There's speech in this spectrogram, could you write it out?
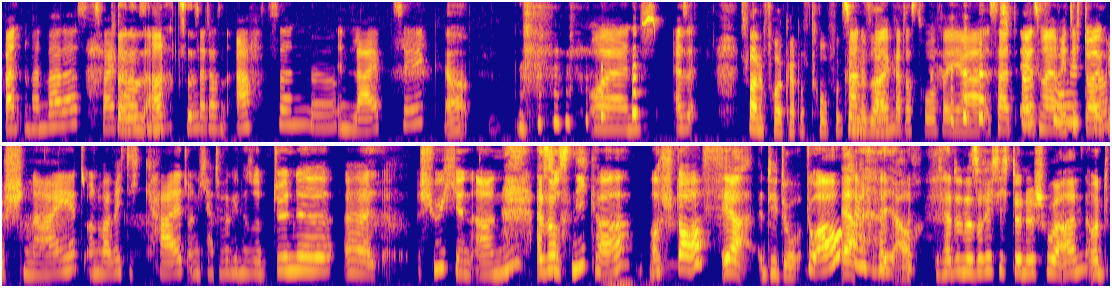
wann, wann war das? 2018. 2018 Ja. in Leipzig. Ja, Und also es war eine Vollkatastrophe, es war eine. Vollkatastrophe, ja. Es hat erstmal richtig doll geschneit und war richtig kalt und ich hatte wirklich nur so dünne äh, Schüchen an. Also- so Sneaker aus Stoff. Ja, Dito. Du auch? Ja, ich auch. Ich hatte nur so richtig dünne Schuhe an und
